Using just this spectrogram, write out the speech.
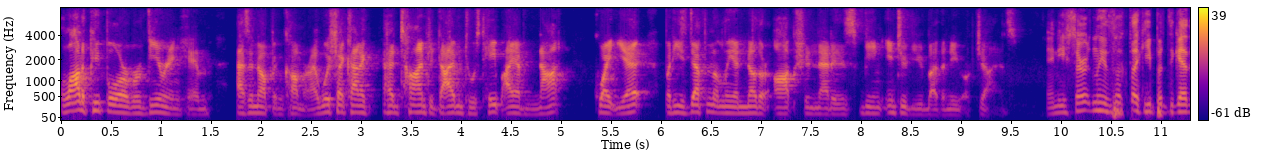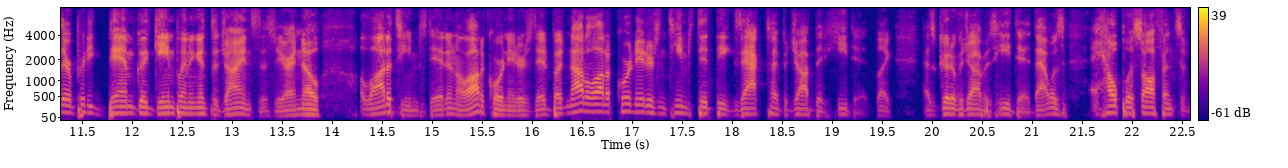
a lot of people are revering him as an up and comer. I wish I kind of had time to dive into his tape. I have not quite yet, but he's definitely another option that is being interviewed by the New York Giants. And he certainly looked like he put together a pretty damn good game plan against the Giants this year. I know a lot of teams did and a lot of coordinators did, but not a lot of coordinators and teams did the exact type of job that he did, like as good of a job as he did. That was a helpless offensive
